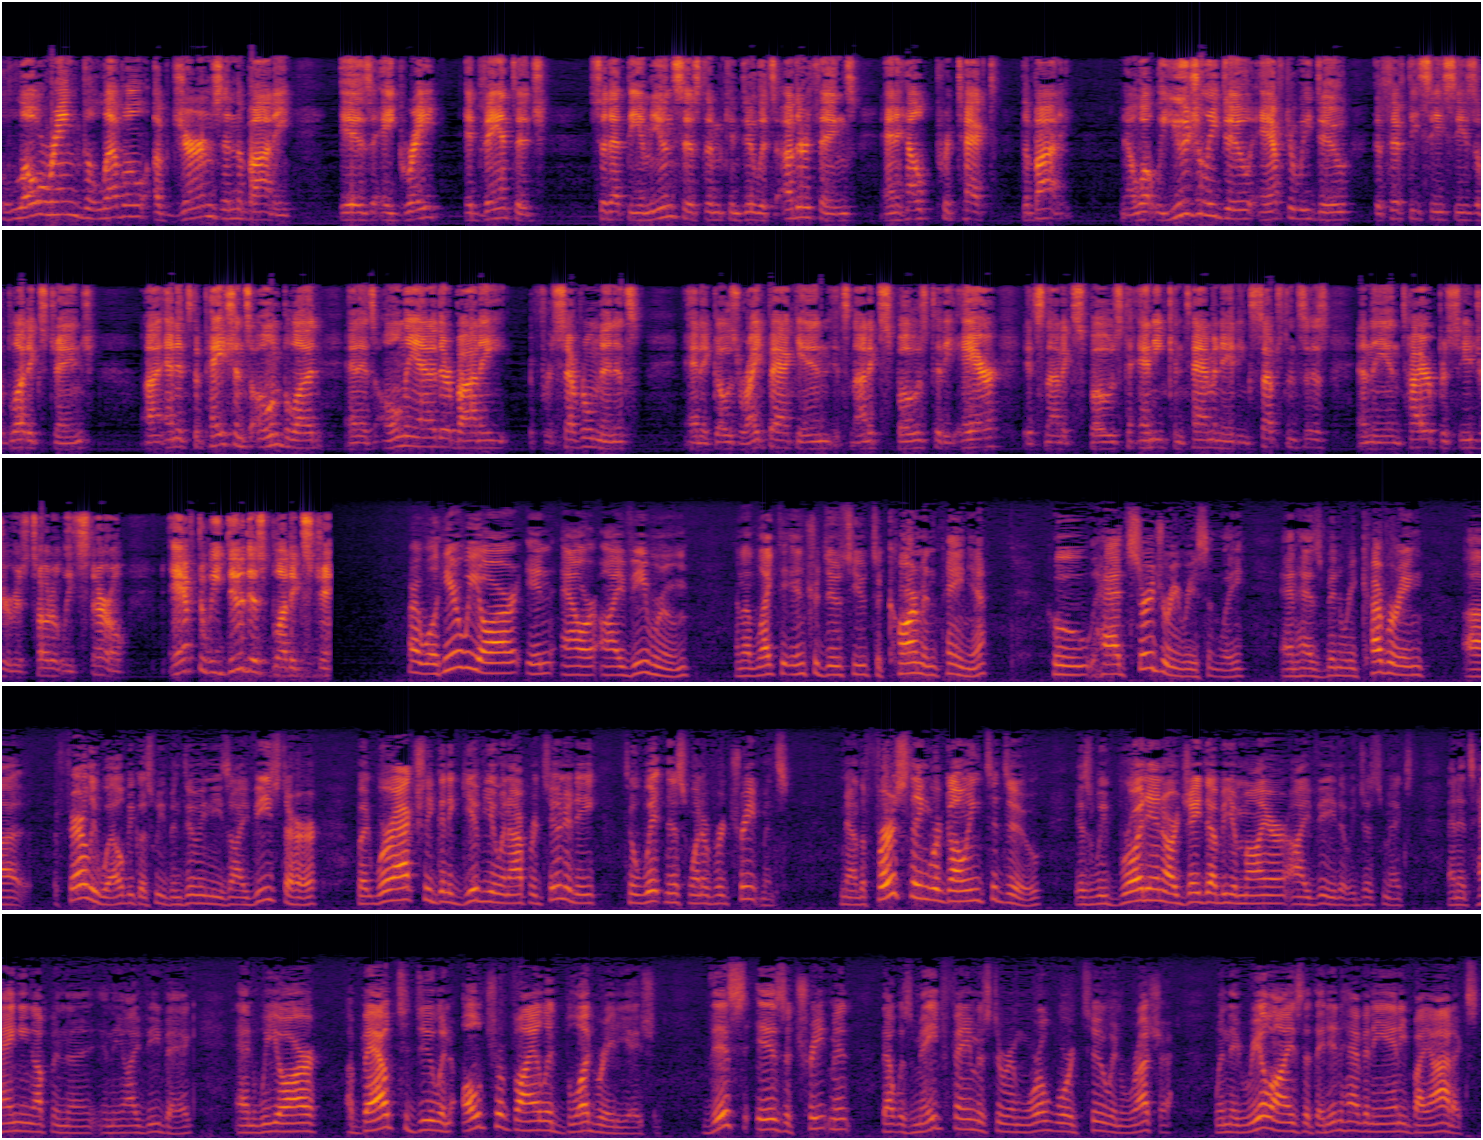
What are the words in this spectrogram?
lowering the level of germs in the body is a great advantage so that the immune system can do its other things and help protect the body. Now, what we usually do after we do the 50 cc's of blood exchange, uh, and it's the patient's own blood, and it's only out of their body for several minutes, and it goes right back in. It's not exposed to the air. It's not exposed to any contaminating substances, and the entire procedure is totally sterile. After we do this blood exchange, all right, well, here we are in our IV room, and I'd like to introduce you to Carmen Pena, who had surgery recently and has been recovering uh, fairly well because we've been doing these IVs to her, but we're actually going to give you an opportunity to witness one of her treatments. Now, the first thing we're going to do is we brought in our J.W. Meyer IV that we just mixed, and it's hanging up in the, in the IV bag, and we are about to do an ultraviolet blood radiation. This is a treatment that was made famous during World War II in Russia when they realized that they didn't have any antibiotics.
